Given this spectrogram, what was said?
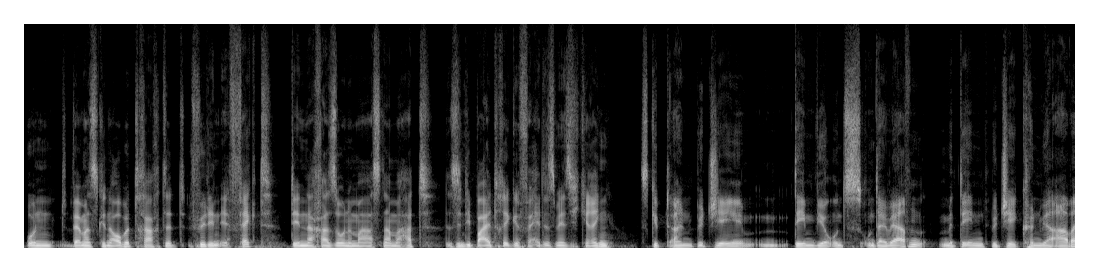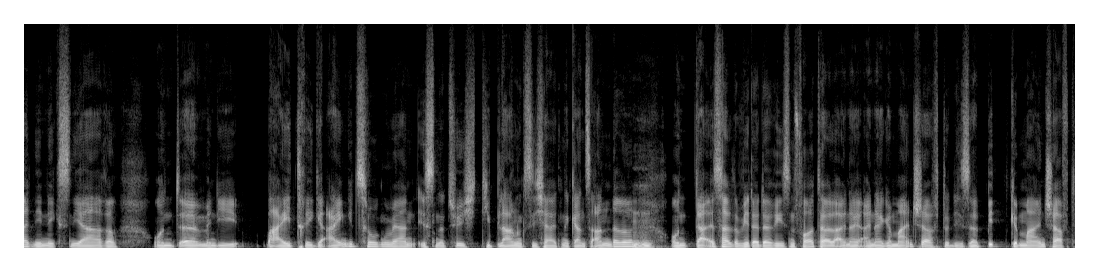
Und wenn man es genau betrachtet, für den Effekt, den nachher so eine Maßnahme hat, sind die Beiträge verhältnismäßig gering. Es gibt ein Budget, dem wir uns unterwerfen. Mit dem Budget können wir arbeiten die nächsten Jahre. Und äh, wenn die Beiträge eingezogen werden, ist natürlich die Planungssicherheit eine ganz andere. Mhm. Und da ist halt wieder der Riesenvorteil einer, einer Gemeinschaft oder dieser Bitgemeinschaft.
